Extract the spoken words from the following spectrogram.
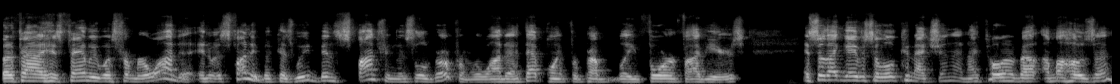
but I found out his family was from Rwanda, and it was funny because we'd been sponsoring this little girl from Rwanda at that point for probably four or five years, and so that gave us a little connection. And I told him about Amahosa,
